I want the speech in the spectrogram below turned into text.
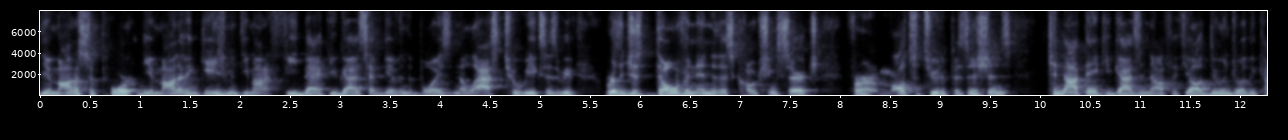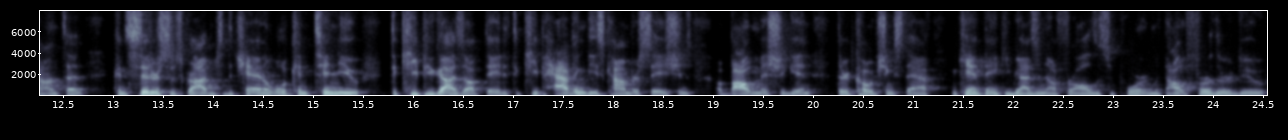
The amount of support, the amount of engagement, the amount of feedback you guys have given the boys in the last two weeks as we've really just dove into this coaching search for a multitude of positions. Cannot thank you guys enough. If y'all do enjoy the content, consider subscribing to the channel. We'll continue to keep you guys updated, to keep having these conversations about Michigan, their coaching staff. And can't thank you guys enough for all the support. And without further ado,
